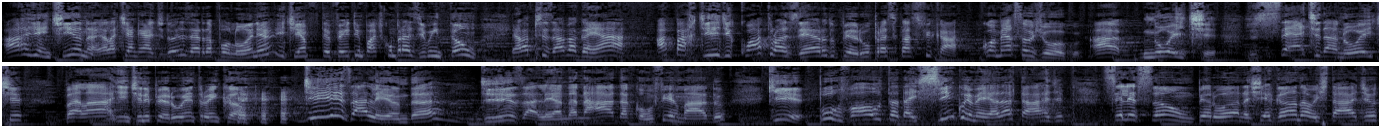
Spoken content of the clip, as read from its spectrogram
A Argentina, ela tinha ganhado de 2 a 0 da Polônia e tinha feito empate com o Brasil. Então, ela precisava ganhar a partir de 4 a 0 do Peru para se classificar. Começa o jogo à noite, 7 da noite. Vai lá, Argentina e Peru entram em campo. Diz a lenda, diz a lenda, nada confirmado, que por volta das 5 e meia da tarde, seleção peruana chegando ao estádio,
